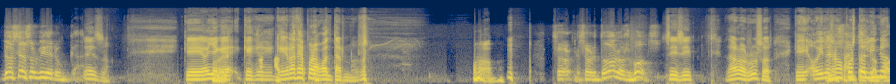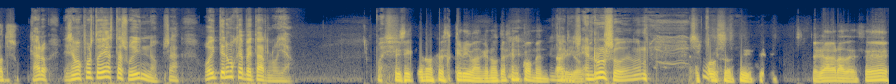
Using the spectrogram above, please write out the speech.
no se os olvide nunca. Eso. Que, oye, que, que- que- que gracias por aguantarnos. Sobre todo a los bots. Sí, sí. A los rusos. Que hoy les Unos hemos puesto el himno. bots. Claro, les hemos puesto ya hasta su himno. O sea, hoy tenemos que petarlo ya. Pues. sí, sí, que nos escriban, que nos dejen comentarios. En ruso. ¿eh? Incluso, sí, sí. Sería agradecer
